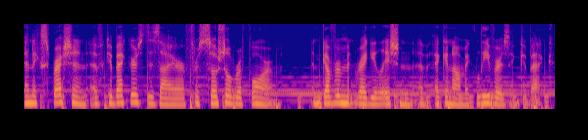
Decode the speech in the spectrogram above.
an expression of Quebecers' desire for social reform and government regulation of economic levers in Quebec.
